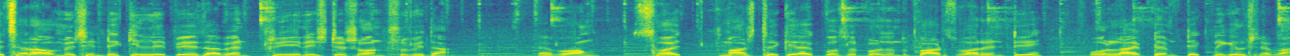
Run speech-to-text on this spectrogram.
এছাড়াও মেশিনটি কিনলে পেয়ে যাবেন ফ্রি ইনস্টেশন সুবিধা এবং ছয় মাস থেকে এক বছর পর্যন্ত পার্টস ওয়ারেন্টি ও লাইফ টাইম টেকনিক্যাল সেবা।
